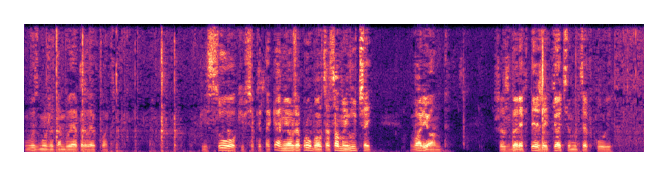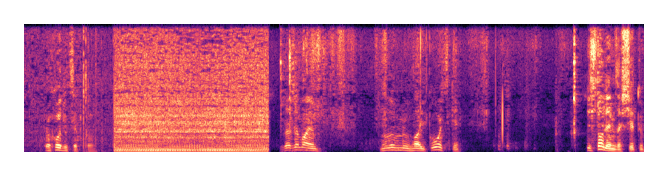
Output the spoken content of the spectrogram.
можливо там буде прилипати. Пісок і всяке таке. Ну я вже пробував, це найкращий варіант. Щоб зберегти життя цьому цепкові. Проходу цепка. Зажимаємо головну гайку оськи і ставляємо защиту.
